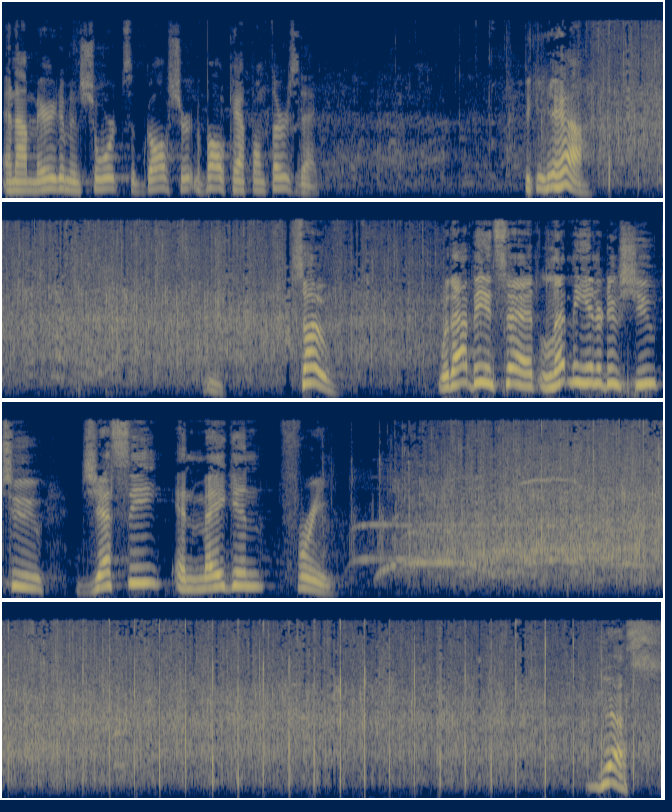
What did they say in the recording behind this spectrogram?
and I married them in shorts, a golf shirt, and a ball cap on Thursday. Yeah. Hmm. So, with that being said, let me introduce you to Jesse and Megan Free. Yes.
